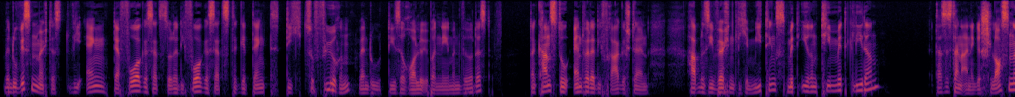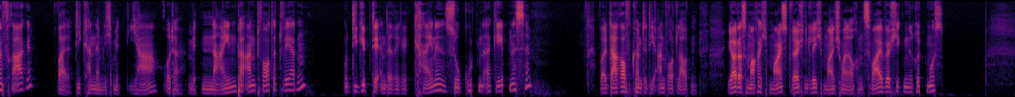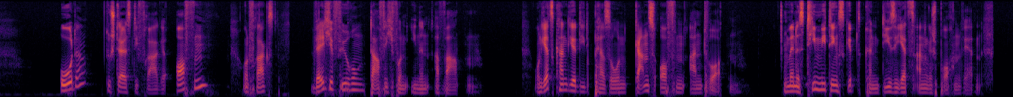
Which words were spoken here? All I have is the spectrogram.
Wenn du wissen möchtest, wie eng der Vorgesetzte oder die Vorgesetzte gedenkt, dich zu führen, wenn du diese Rolle übernehmen würdest, dann kannst du entweder die Frage stellen, haben Sie wöchentliche Meetings mit Ihren Teammitgliedern? Das ist dann eine geschlossene Frage, weil die kann nämlich mit Ja oder mit Nein beantwortet werden. Und die gibt dir in der Regel keine so guten Ergebnisse, weil darauf könnte die Antwort lauten, ja, das mache ich meist wöchentlich, manchmal auch im zweiwöchigen Rhythmus. Oder du stellst die Frage offen und fragst, welche Führung darf ich von Ihnen erwarten? Und jetzt kann dir die Person ganz offen antworten. Und wenn es Teammeetings gibt, können diese jetzt angesprochen werden.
